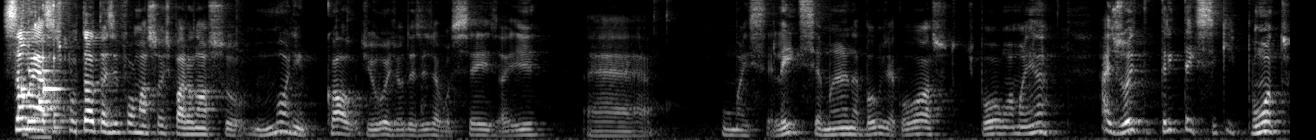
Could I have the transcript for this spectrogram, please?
São essas, portanto, as informações para o nosso Morning Call de hoje. Eu desejo a vocês aí é, uma excelente semana, bom negócio, tudo de bom. Amanhã, às 8h35 ponto,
